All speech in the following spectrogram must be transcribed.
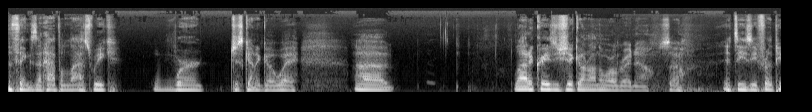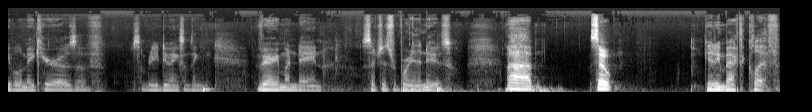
the things that happened last week weren't just going to go away. Uh, a lot of crazy shit going on in the world right now. So it's easy for the people to make heroes of somebody doing something very mundane, such as reporting the news. Uh, so, getting back to Cliff,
